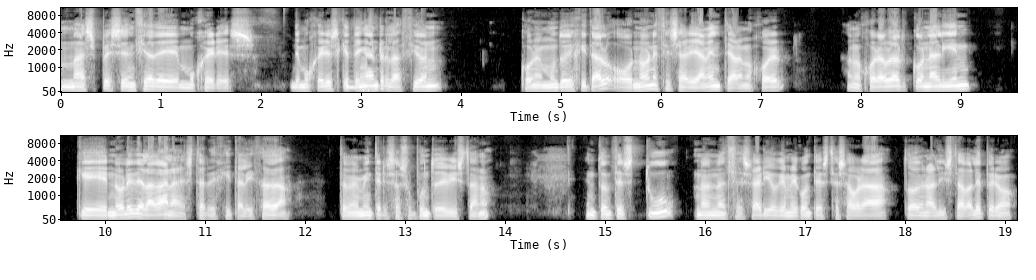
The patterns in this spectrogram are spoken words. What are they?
más presencia de mujeres, de mujeres que Ujú. tengan relación con el mundo digital o no necesariamente, a lo mejor, a lo mejor hablar con alguien que no le dé la gana estar digitalizada. También me interesa su punto de vista, ¿no? Entonces tú, no es necesario que me contestes ahora toda una lista, ¿vale? Pero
